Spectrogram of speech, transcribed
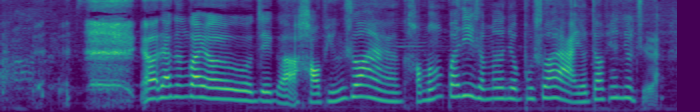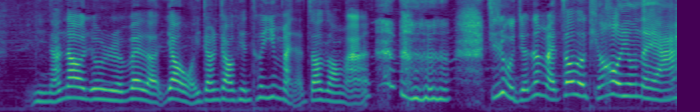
然后他跟怪兽这个好评说啊，好萌，快递什么的就不说了，有照片就值了。你难道就是为了要我一张照片特意买的皂皂吗？其实我觉得买皂皂挺好用的呀。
